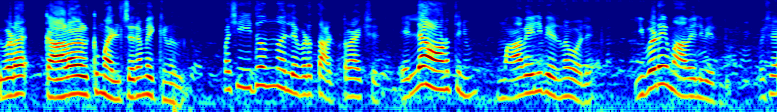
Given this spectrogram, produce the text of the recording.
ഇവിടെ കാളകൾക്ക് മത്സരം വെക്കുന്നത്. പക്ഷെ ഇതൊന്നുമല്ല ഇവിടുത്തെ അട്രാക്ഷൻ എല്ലാ ഓണത്തിനും മാവേലി വരുന്ന പോലെ ഇവിടെയും മാവേലി വരുന്നുണ്ട്. പക്ഷെ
